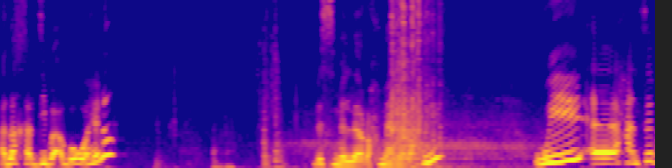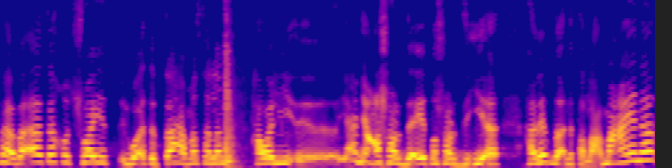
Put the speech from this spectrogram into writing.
هدخل دي بقى جوه هنا. بسم الله الرحمن الرحيم. وهنسيبها بقى تاخد شوية الوقت بتاعها مثلا حوالي آه، يعني 10 دقائق 12 دقيقة. هنبدأ نطلع معانا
